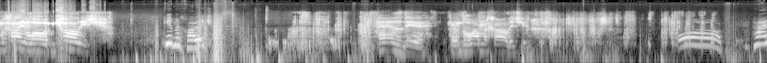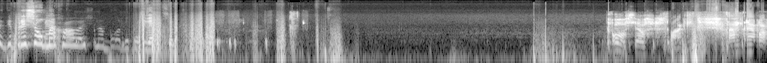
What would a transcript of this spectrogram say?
Михайло, Михайлович. Який Михайлович? Гезди. Два Михайличі. О, Газді прийшов Михайлович на бодика. Дивіться. О, все, так. Нам треба.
